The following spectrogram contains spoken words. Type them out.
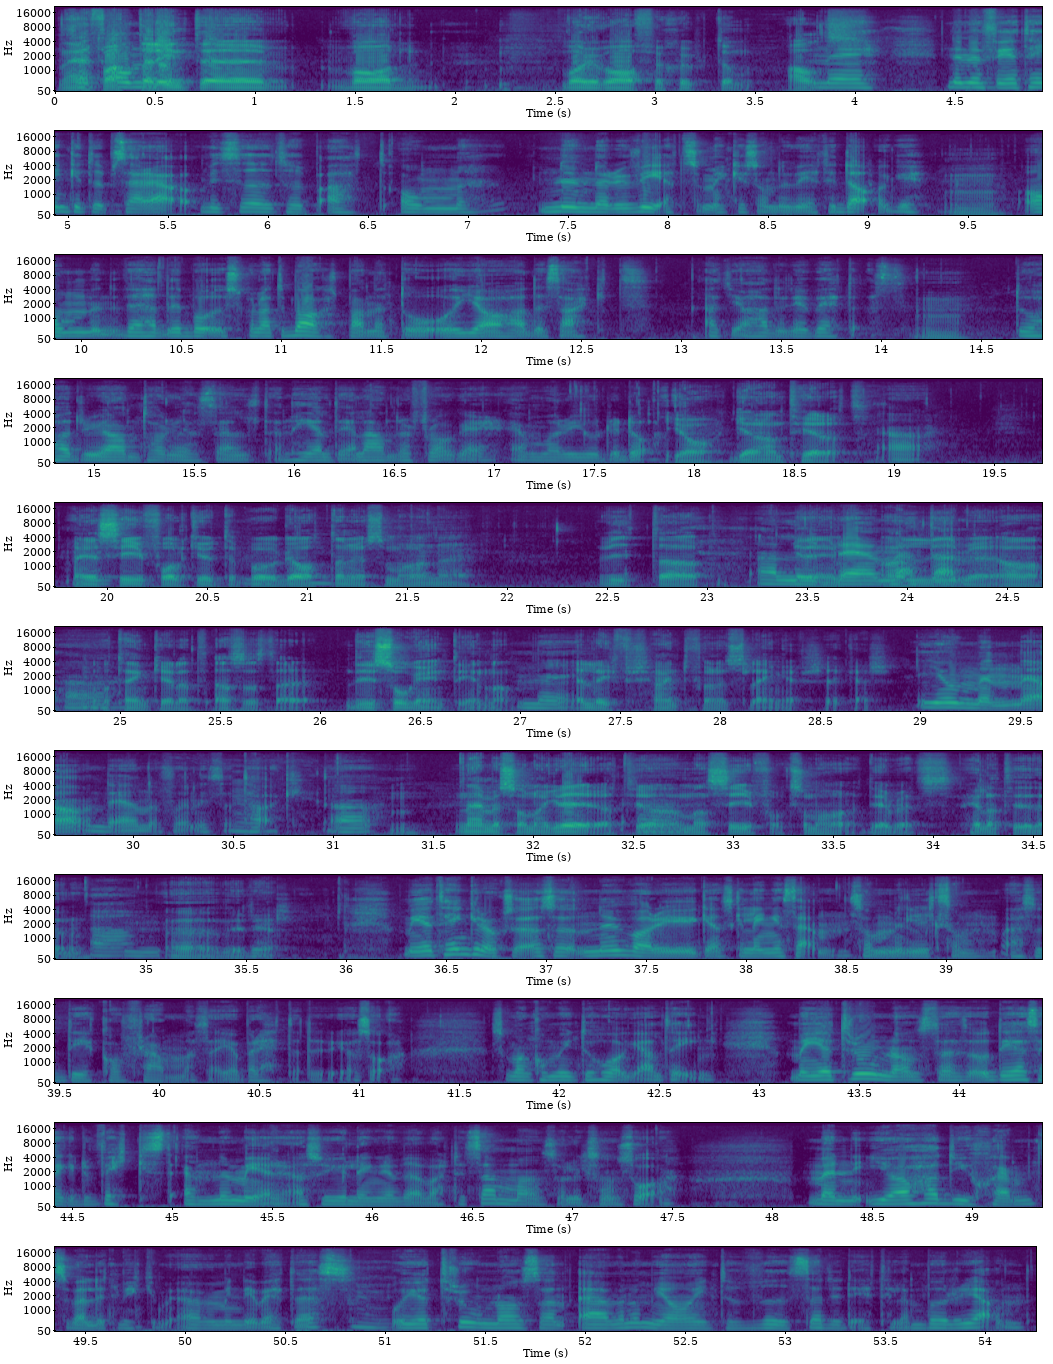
Nej, jag fattade du- inte vad, vad det var för sjukdom alls. Nej, nej men för jag tänker typ så här, vi säger typ att om, nu när du vet så mycket som du vet idag. Mm, Om vi hade spelat tillbaka bandet då och jag hade sagt att jag hade diabetes. mm. Då hade du ju antagligen ställt en hel del andra frågor än vad du gjorde då. Ja, garanterat. Ja. Men Jag ser ju folk ute på gatan nu som har den här vita grejen. livremätaren. Ja, ja, och tänker att, alltså sådär, det såg jag inte innan. Nej. Eller sig har inte funnits länge för sig kanske. Jo men ja, det har ändå funnits ett tag. Ja. Mm. Nej men sådana grejer, att jag, man ser ju folk som har diabetes hela tiden. Ja. Eh, Det är det. Men jag tänker också, alltså, nu var det ju ganska länge sedan som liksom, alltså, det kom fram och så här, jag berättade det och så. Så man kommer inte ihåg allting. Men jag tror någonstans, och det har säkert växt ännu mer alltså, ju längre vi har varit tillsammans och liksom så. Men jag hade ju skämts väldigt mycket med, över min diabetes. Och jag tror någonstans, även om jag inte visade det till en början,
